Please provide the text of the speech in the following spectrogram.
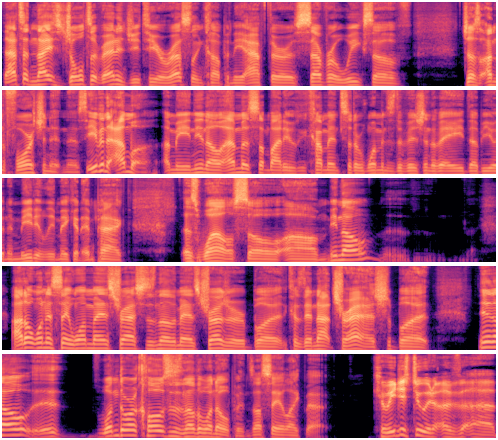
that's a nice jolt of energy to your wrestling company after several weeks of just unfortunateness. Even Emma. I mean, you know, Emma's somebody who could come into the women's division of AEW and immediately make an impact as well. So, um, you know, I don't want to say one man's trash is another man's treasure, but because they're not trash, but you know, it, one door closes, another one opens. I'll say it like that. Can we just do an, a,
